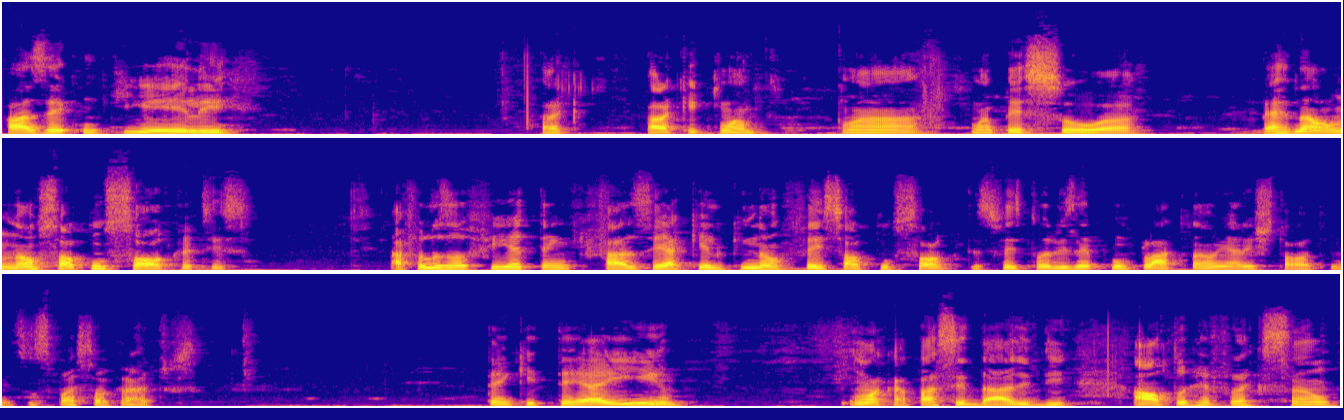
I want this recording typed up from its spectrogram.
Fazer com que ele para que, uma, uma, uma pessoa. Perdão, não só com Sócrates. A filosofia tem que fazer aquilo que não fez só com Sócrates, fez, por exemplo, com Platão e Aristóteles, os pós-socráticos. Tem que ter aí uma capacidade de autorreflexão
